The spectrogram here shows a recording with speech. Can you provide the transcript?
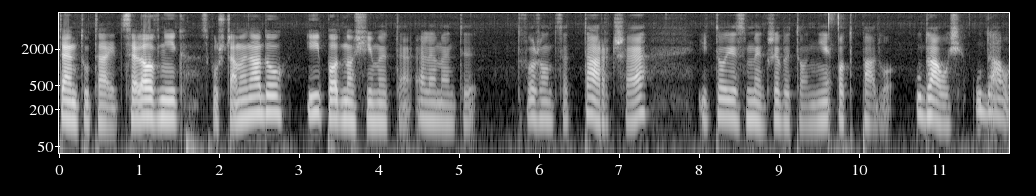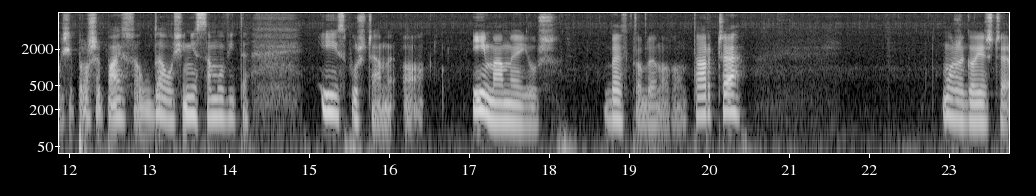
ten tutaj celownik spuszczamy na dół i podnosimy te elementy tworzące tarczę i to jest myk, żeby to nie odpadło. Udało się, udało się, proszę Państwa, udało się, niesamowite. I spuszczamy, o. I mamy już bezproblemową tarczę. Może go jeszcze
